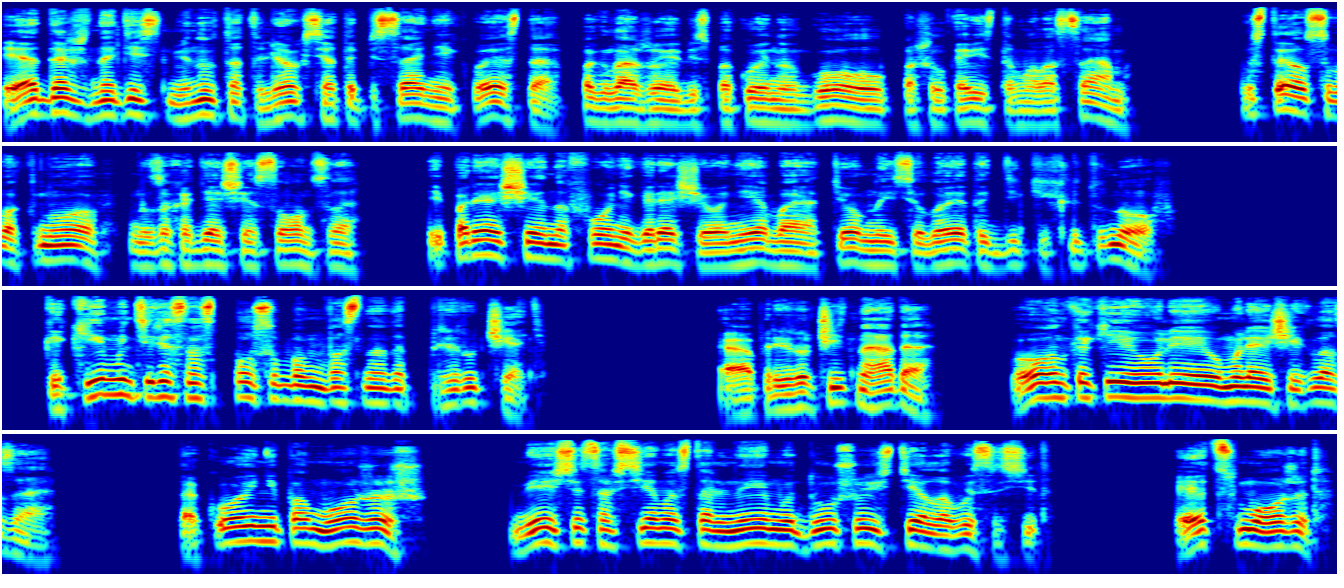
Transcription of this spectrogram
Я даже на десять минут отвлекся от описания квеста, поглаживая беспокойную голову по шелковистым волосам, уставился в окно на заходящее солнце и парящие на фоне горящего неба темные силуэты диких летунов. Каким, интересным способом вас надо приручать? А приручить надо. Вон какие у умоляющие глаза. Такое не поможешь. Вместе со всем остальным и душу из тела высосет. Это сможет.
